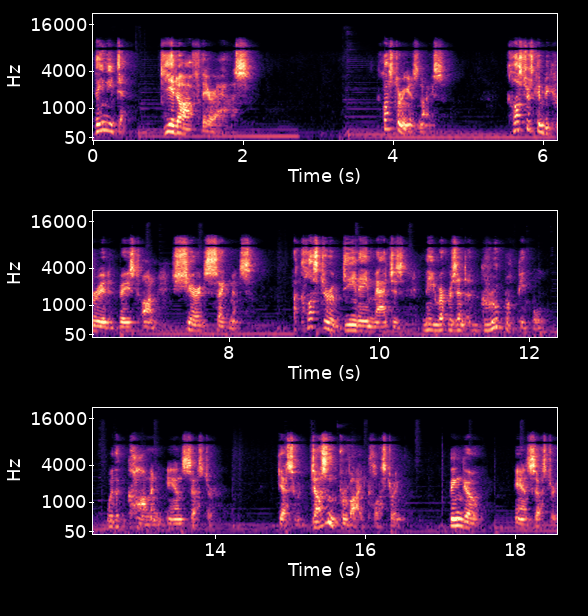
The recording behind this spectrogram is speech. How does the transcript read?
They need to get off their ass. Clustering is nice. Clusters can be created based on shared segments. A cluster of DNA matches may represent a group of people with a common ancestor. Guess who doesn't provide clustering? Bingo, Ancestry.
